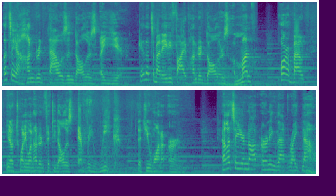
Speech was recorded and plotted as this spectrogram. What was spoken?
let's say $100,000 a year. Okay, that's about $8,500 a month or about you know, $2,150 every week that you want to earn. And let's say you're not earning that right now.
